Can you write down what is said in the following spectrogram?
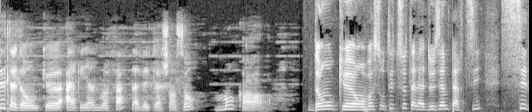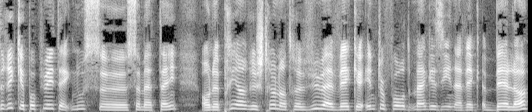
C'était donc euh, Ariane Moffat avec la chanson Mon corps. Donc, euh, on va sauter tout de suite à la deuxième partie. Cédric n'a pas pu être avec nous ce, ce matin. On a préenregistré une entrevue avec Interfold Magazine, avec Bella.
